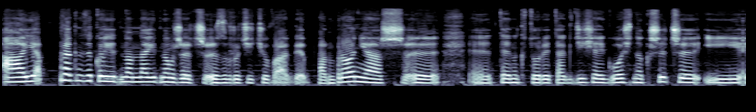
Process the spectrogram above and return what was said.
a ja pragnę tylko jedną, na jedną rzecz zwrócić uwagę. Pan Broniarz, y, y, ten, który tak dzisiaj głośno krzyczy i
